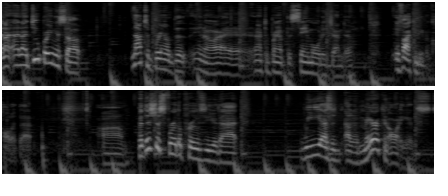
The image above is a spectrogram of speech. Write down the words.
and I and I do bring this up, not to bring up the you know I not to bring up the same old agenda, if I can even call it that. Um, but this just further proves to you that we as, a, an American audience,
